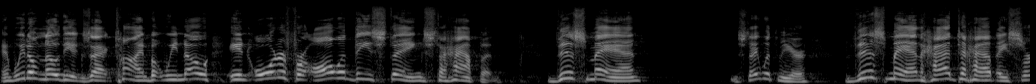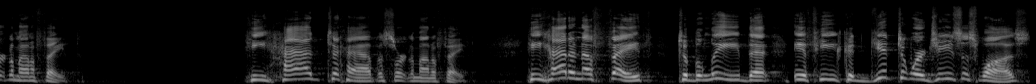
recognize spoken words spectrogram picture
And we don't know the exact time, but we know in order for all of these things to happen, this man, stay with me here, this man had to have a certain amount of faith. He had to have a certain amount of faith. He had enough faith to believe that if he could get to where Jesus was,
